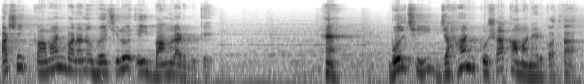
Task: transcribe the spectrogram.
আর সেই কামান বানানো হয়েছিল এই বাংলার বুকে। হ্যাঁ বলছি জাহান কোষা কামানের কথা।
